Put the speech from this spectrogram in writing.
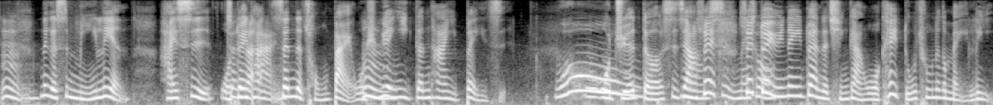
嗯，那个是迷恋。还是我对他真的崇拜，我愿意跟他一辈子。我我觉得是这样，所以所以对于那一段的情感，我可以读出那个美丽。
